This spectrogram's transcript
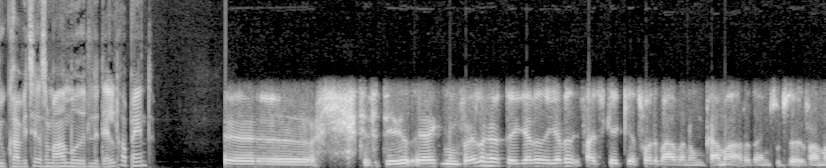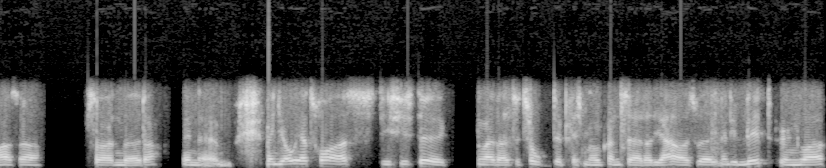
du graviterer så meget mod et lidt ældre band? Øh, ja, det, det ved jeg ikke. Mine forældre hørte det ikke. Jeg ved, jeg ved faktisk ikke. Jeg tror, det bare var nogle kammerater, der introducerede for mig, og så, så har den været der. Men, øh, men jo, jeg tror også, de sidste... Nu har jeg været til to Depeche Mode-koncerter. Jeg har også været en af de lidt yngre.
